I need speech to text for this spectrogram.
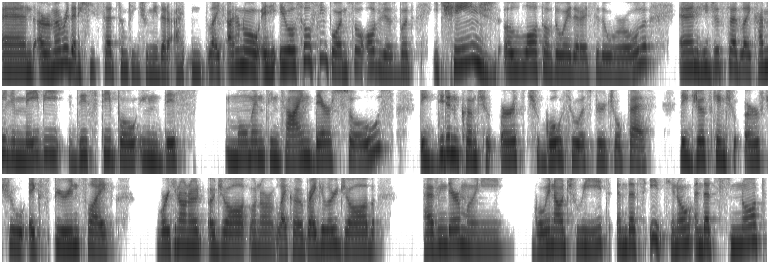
and i remember that he said something to me that i like i don't know it, it, was so simple and so obvious but it changed a lot of the way that i see the world. And he just said like camille maybe these people in this moment in time their souls they didn't come to earth to go through a spiritual path. They just came to earth to experience like working on a, a job on a like a regular job having their money going out to eat and that's it you know? And that's not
